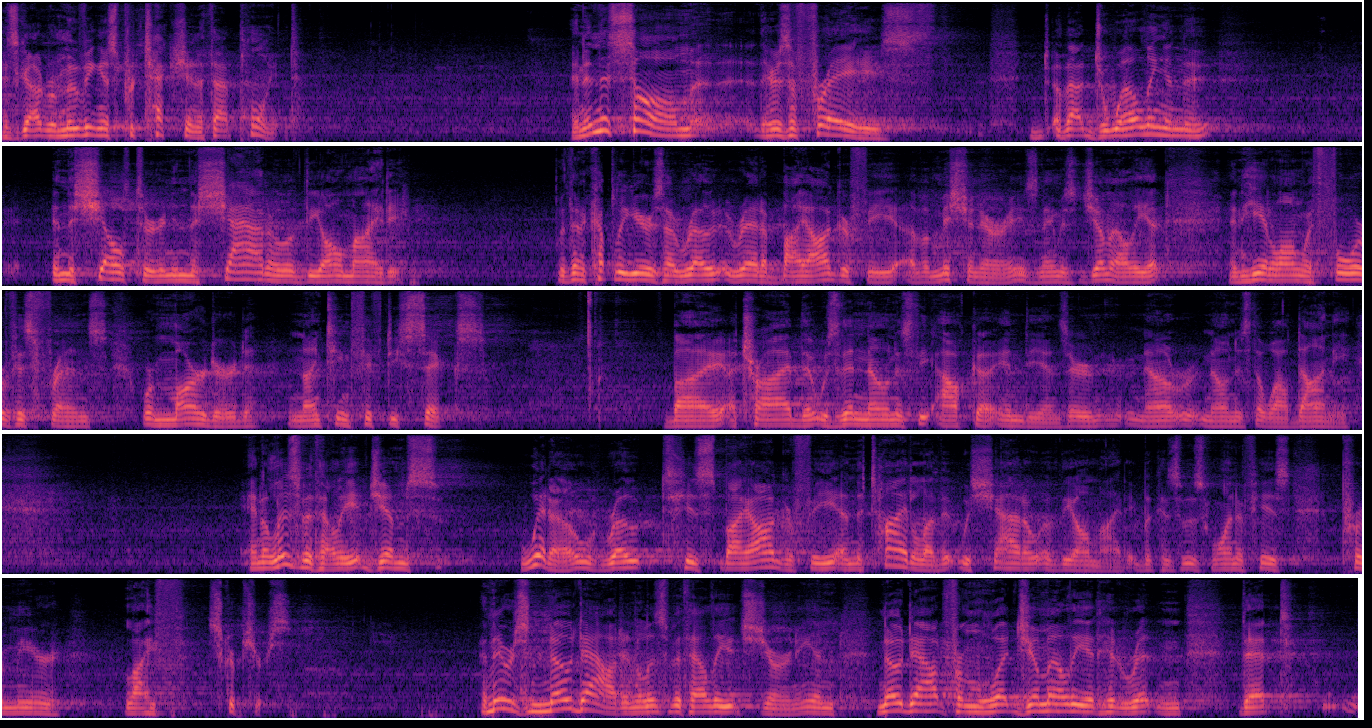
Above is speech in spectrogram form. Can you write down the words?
Is God removing his protection at that point? And in this psalm, there's a phrase about dwelling in the, in the shelter and in the shadow of the Almighty. Within a couple of years, I wrote, read a biography of a missionary. His name is Jim Elliot, and he, along with four of his friends, were martyred in 1956 by a tribe that was then known as the Auca Indians. They're now known as the Waodani. And Elizabeth Elliot, Jim's widow wrote his biography, and the title of it was Shadow of the Almighty because it was one of his premier life scriptures. And there was no doubt in Elizabeth Elliot's journey, and no doubt from what Jim Elliot had written, that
